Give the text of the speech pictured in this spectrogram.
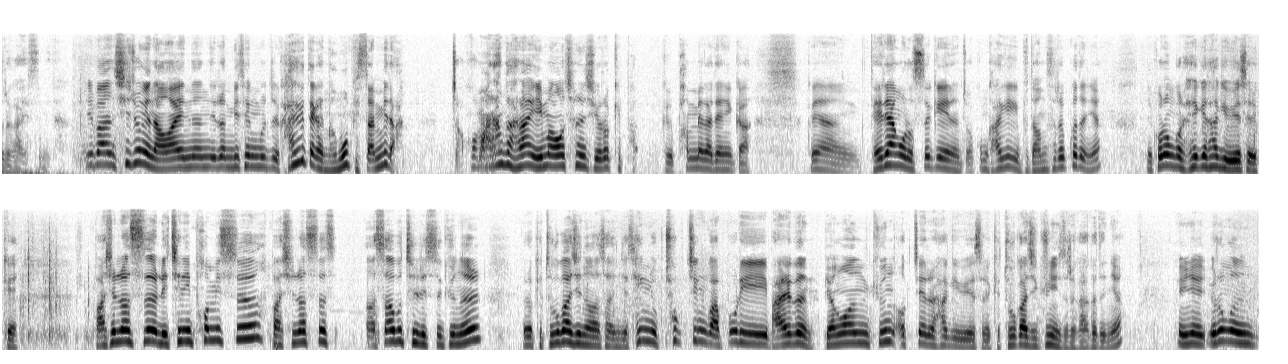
들어가 있습니다. 일반 시중에 나와 있는 이런 미생물들 가격대가 너무 비쌉니다. 조그만한 거 하나에 25,000원씩 이렇게 파- 그 판매가 되니까 그냥 대량으로 쓰기에는 조금 가격이 부담스럽거든요. 그런 걸 해결하기 위해서 이렇게 Bacillus licheniformis, Bacillus 어, subtilis 균을 이렇게 두 가지 넣어서 이제 생육 촉진과 뿌리 발근 병원균 억제를 하기 위해서 이렇게 두 가지 균이 들어가거든요. 이제 이런 건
